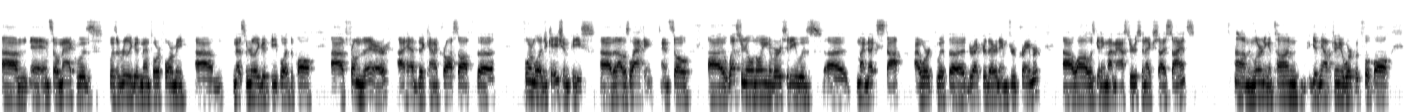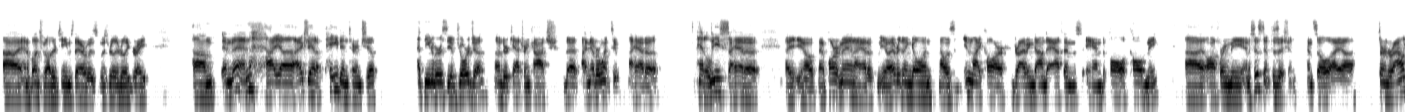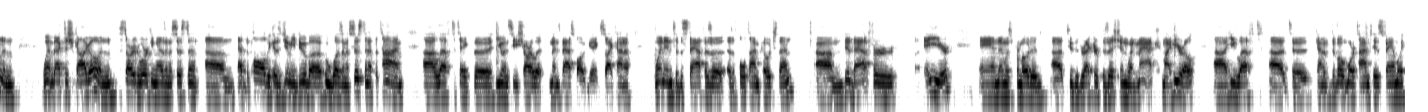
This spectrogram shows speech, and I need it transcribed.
Um, and so mac was was a really good mentor for me. Um, met some really good people at depaul. Uh, from there i had to kind of cross off the formal education piece uh, that i was lacking. And so uh, Western Illinois University was uh, my next stop. I worked with a director there named Drew Kramer uh, while I was getting my master's in exercise science um, and learning a ton. Getting the opportunity to work with football uh, and a bunch of other teams there was was really really great. Um, and then I, uh, I actually had a paid internship at the University of Georgia under Katrin Koch that I never went to. I had a had a lease. I had a a, you know, an apartment. I had a, you know, everything going. I was in my car driving down to Athens, and DePaul called me, uh, offering me an assistant position. And so I uh, turned around and went back to Chicago and started working as an assistant um, at DePaul because Jimmy Duba, who was an assistant at the time, uh, left to take the UNC Charlotte men's basketball gig. So I kind of went into the staff as a as a full time coach then. Um, did that for a year, and then was promoted uh, to the director position when Mac, my hero, uh, he left uh, to kind of devote more time to his family.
